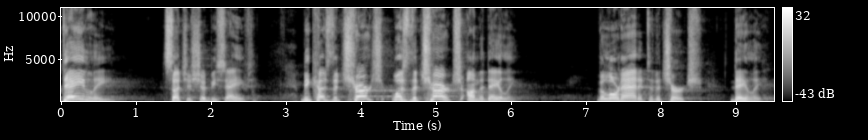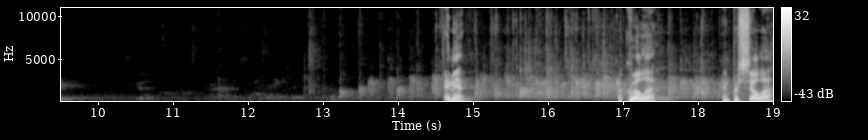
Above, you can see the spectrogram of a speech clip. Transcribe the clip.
daily such as should be saved because the church was the church on the daily. The Lord added to the church daily. Amen. Aquila and Priscilla,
